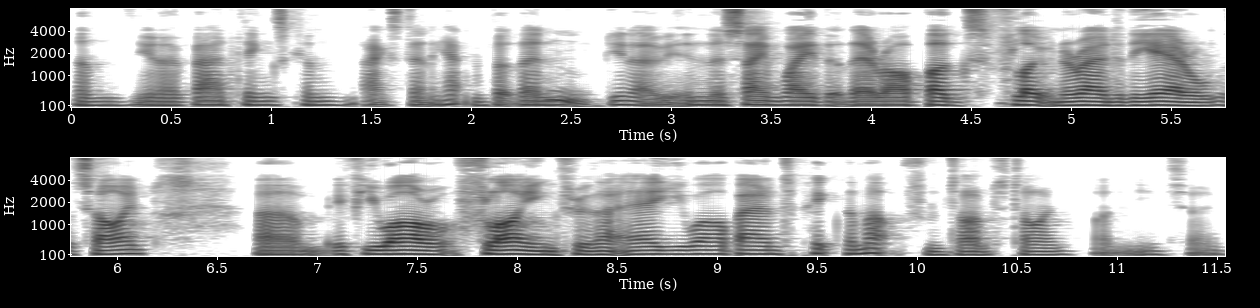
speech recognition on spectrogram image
and you know bad things can accidentally happen. But then mm. you know, in the same way that there are bugs floating around in the air all the time, um, if you are flying through that air, you are bound to pick them up from time to time, aren't you? So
